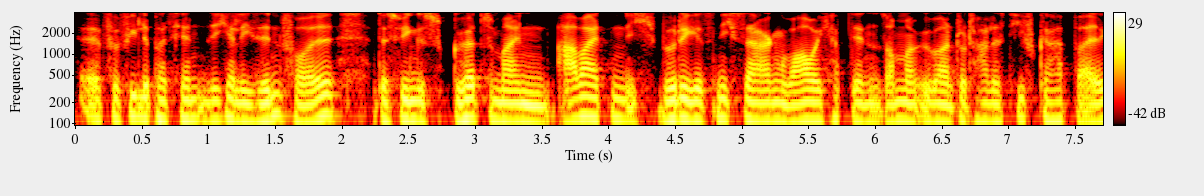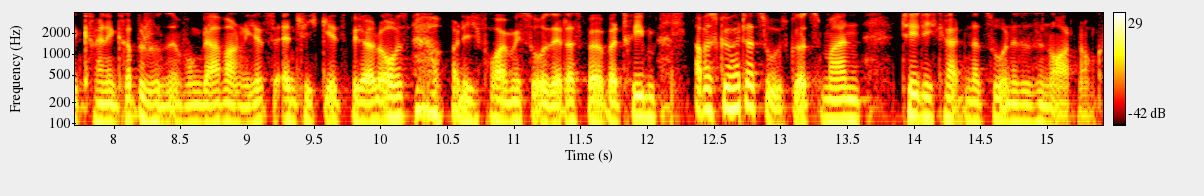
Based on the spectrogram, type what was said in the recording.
äh, für viele Patienten sicherlich sinnvoll. Deswegen es gehört zu meinen Arbeiten. Ich würde jetzt nicht sagen, wow, ich habe den Sommer über ein totales Tief gehabt, weil keine Grippeschutzimpfung da war und jetzt endlich geht's wieder los und ich freue mich so sehr, das wäre übertrieben. Aber es gehört dazu, es gehört zu meinen Tätigkeiten dazu und es ist in Ordnung.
